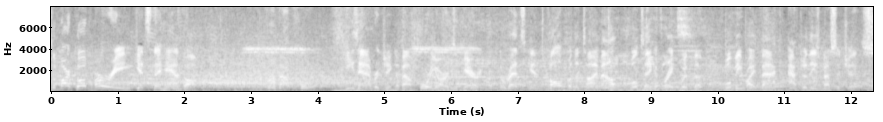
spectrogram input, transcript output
DeMarco Murray gets the handoff for about four. He's averaging about four yards a carry. The Redskins call for the timeout. We'll take a break with them. We'll be right back after these messages.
